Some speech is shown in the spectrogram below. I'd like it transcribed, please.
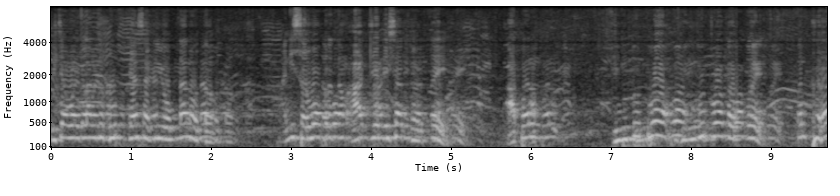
तिच्या वडिलांचं खूप त्यासाठी योगदान होतं. आणि सर्वप्रथम आज जे देशात घडतंय आपण हिंदुत्व हिंदुत्व करतोय. पण खरं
